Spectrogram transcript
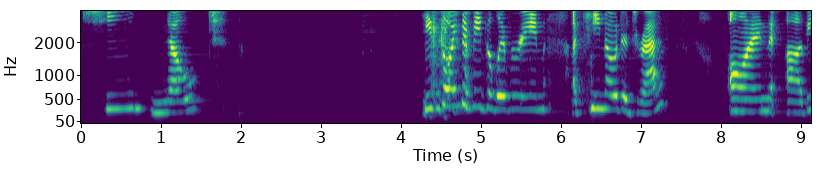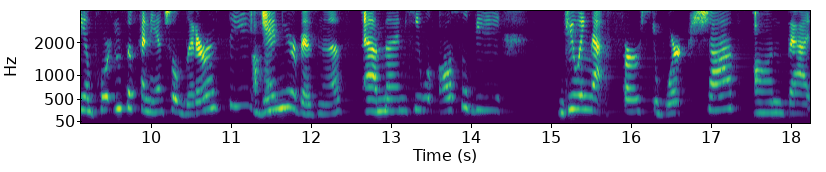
keynote. He's going to be delivering a keynote address on uh, the importance of financial literacy Uh-huh. in your business. And then he will also be doing that first workshop on that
